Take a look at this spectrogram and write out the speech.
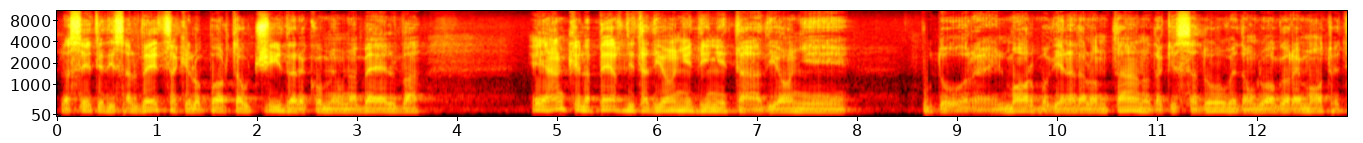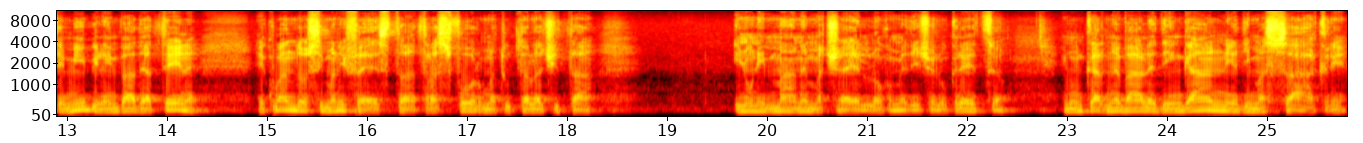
la sete di salvezza che lo porta a uccidere come una belva e anche la perdita di ogni dignità, di ogni pudore. Il morbo viene da lontano, da chissà dove, da un luogo remoto e temibile, invade Atene e quando si manifesta trasforma tutta la città in un immane macello, come dice Lucrezio, in un carnevale di inganni e di massacri,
